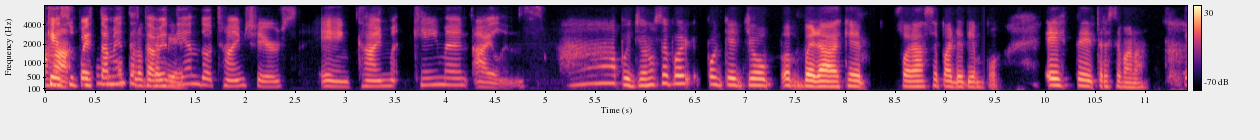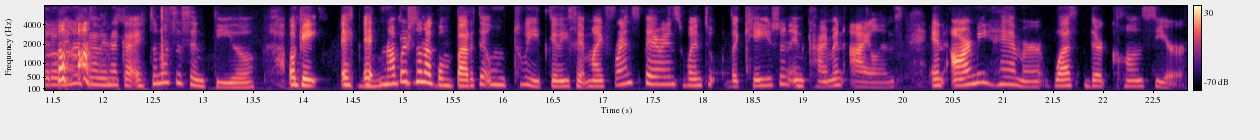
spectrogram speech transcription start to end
que Ajá, eso supuestamente está que vendiendo timeshares en Cayman, Islands. Ah, pues yo no sé por, porque yo, oh, verá, que fue hace par de tiempo, este, tres semanas. Pero ven acá, ven acá, esto no hace sentido. Ok, es- eh, una persona comparte un tweet que dice, My friend's parents went to vacation in Cayman Islands and Army Hammer was their concierge.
